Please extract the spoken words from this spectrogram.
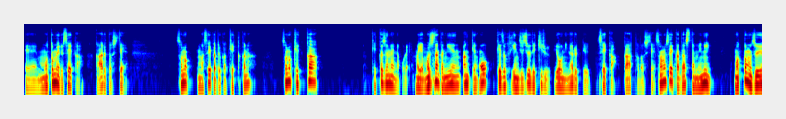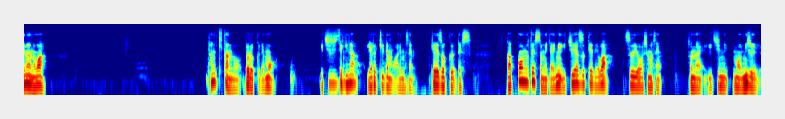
えー、求める成果があるとして、その、まあ、成果というか結果かな。その結果結果じゃないな、これ。まあ、いや、文字単価2円案件を継続的に受注できるようになるっていう成果があったとして、その成果を出すために、最も重要なのは、短期間の努力でも、一時的なやる気でもありません。継続です。学校のテストみたいに一夜漬けでは通用しません。そんな1に、もう20、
